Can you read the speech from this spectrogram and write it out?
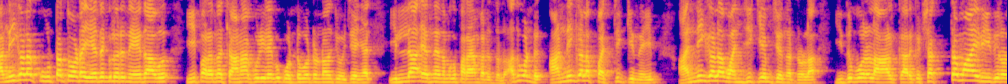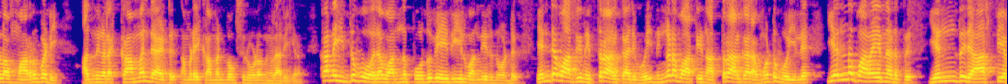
അണികളെ കൂട്ടത്തോടെ ഏതെങ്കിലും ഒരു നേതാവ് ഈ പറയുന്ന ചാണാക്കുഴിയിലേക്ക് കൊണ്ടുപോയിട്ടുണ്ടോ എന്ന് ചോദിച്ചു കഴിഞ്ഞാൽ ഇല്ല എന്നേ നമുക്ക് പറയാൻ പറ്റത്തുള്ളൂ. അതുകൊണ്ട് അണികളെ പറ്റിക്കുന്നതും അണികളെ വഞ്ചിക്കുകയും ചെയ്തിട്ടുള്ള ഇതുപോലുള്ള ആൾക്കാർക്ക് ശക്തമായ രീതിയിലുള്ള മറുപടി അത് നിങ്ങളുടെ കമന്റ് ആയിട്ട് നമ്മുടെ ഈ കമന്റ് ബോക്സിലൂടെ നിങ്ങൾ അറിയിക്കണം. കാരണം ഇതുപോലെ വന്ന് പൊതുവേദിയിൽ വന്നിരുന്നുകൊണ്ട് എന്റെ പാർട്ടിയിൽ നിന്ന് ഇത്ര ആൾക്കാർ പോയി നിങ്ങളുടെ പാർട്ടിയിൽ നിന്ന് അത്ര ആൾക്കാർ അങ്ങോട്ട് പോയില്ലേ എന്ന് പറയുന്നിടത്ത് എന്ത് രാഷ്ട്രീയ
